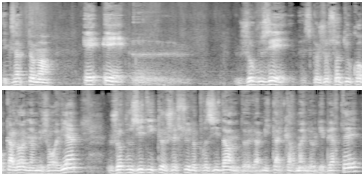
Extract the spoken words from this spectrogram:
exactement. Et, euh, je vous ai, parce que je saute du coq mais je reviens, je vous ai dit que je suis le président de l'amicale Carmagnole Liberté.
